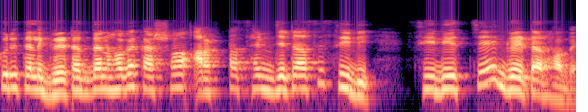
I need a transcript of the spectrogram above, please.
করি তাহলে গ্রেটার দেন হবে, কার সঙ্গে? আরেকটা সাইড যেটা আছে সিডি সিডির চেয়ে গ্রেটার হবে।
